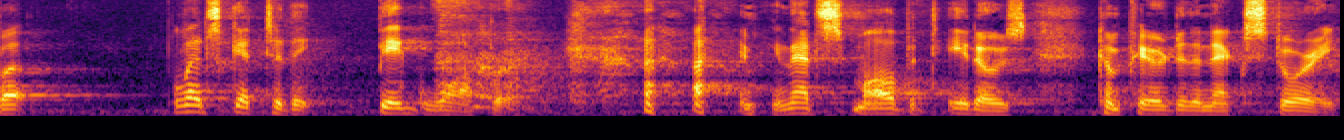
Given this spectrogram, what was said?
but let's get to the big whopper. I mean, that's small potatoes compared to the next story.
